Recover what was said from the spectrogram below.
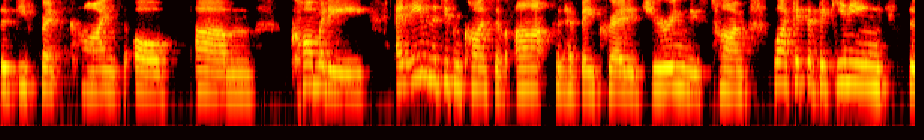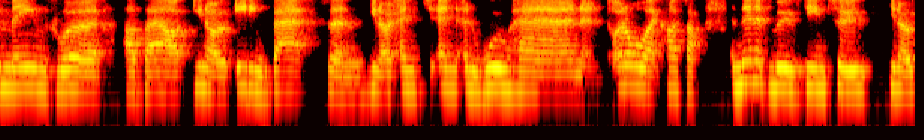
the different kinds of um, comedy and even the different kinds of arts that have been created during this time. Like at the beginning, the memes were about, you know, eating bats and, you know, and, and, and Wuhan and, and all that kind of stuff. And then it moved into, you know,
